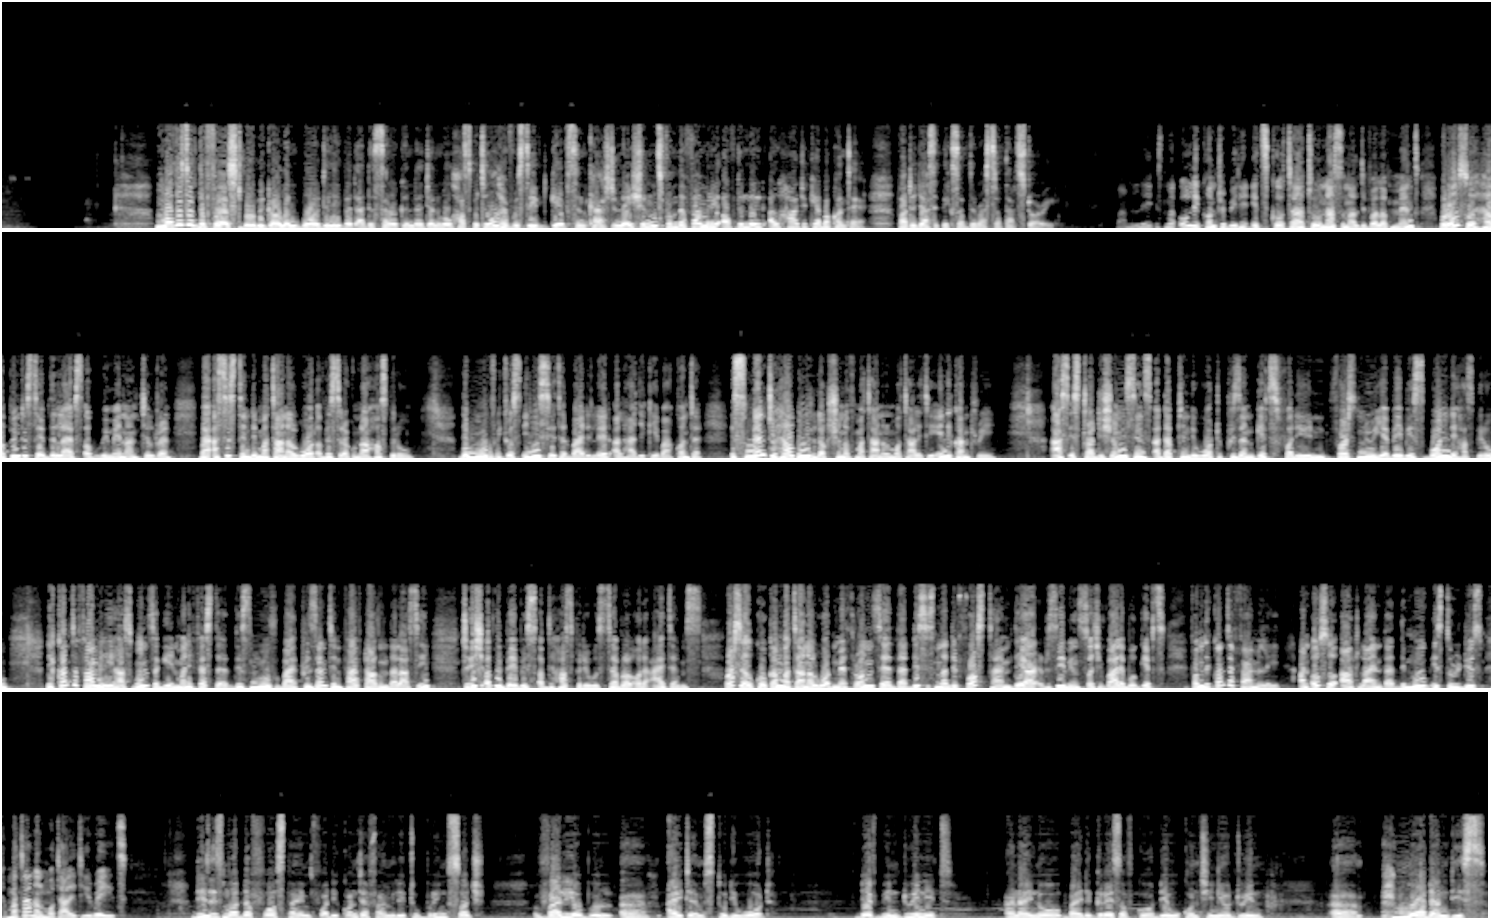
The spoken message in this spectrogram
Mothers of the first baby girl and boy delivered at the Serekunda General Hospital have received gifts and cash donations from the family of the late Alhaji Keba Conte. Fatu Jasi picks up the rest of that story family is not only contributing its quota to national development, but also helping to save the lives of women and children by assisting the maternal ward of the Serekunda Hospital. The move, which was initiated by the late Alhaji Keba Conte, is meant to help in the reduction of maternal mortality in the country. As is tradition, since adopting the ward to present gifts for the first New Year babies born in the hospital, the Conte family has once again manifested this move by presenting $5,000 to each of the babies of the hospital with several other items. Russell Koka, maternal ward matron, said that this is not the first time they are receiving such valuable gifts from the Conte family and also outlined that the move is to reduce maternal mortality rates. This is not the first time for the Conte family to bring such valuable uh, items to the ward. They've been doing it, and I know by the grace of God they will continue doing uh, more than this.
